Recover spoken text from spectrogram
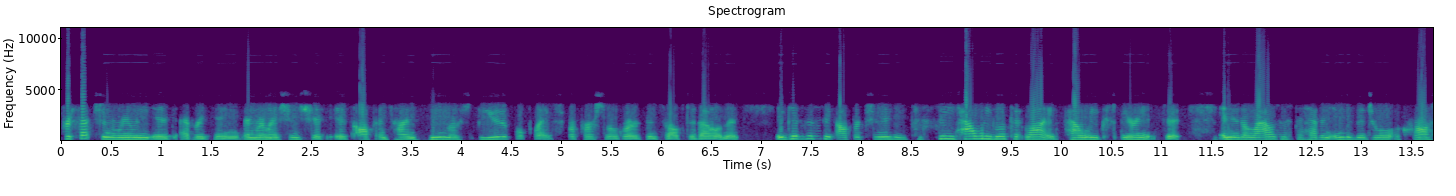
Perception really is everything, and relationship is oftentimes the most beautiful place for personal growth and self-development. It gives us the opportunity to see how we look at life, how we experience it, and it allows us to have an individual across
